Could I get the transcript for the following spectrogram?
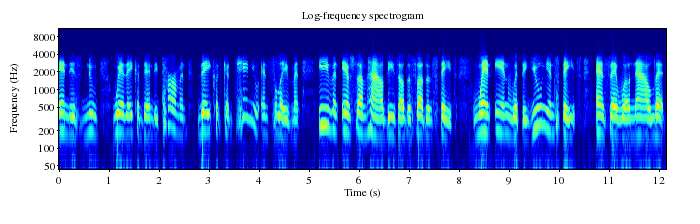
in this new where they could then determine they could continue enslavement even if somehow these other southern states went in with the union states and said well now let's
